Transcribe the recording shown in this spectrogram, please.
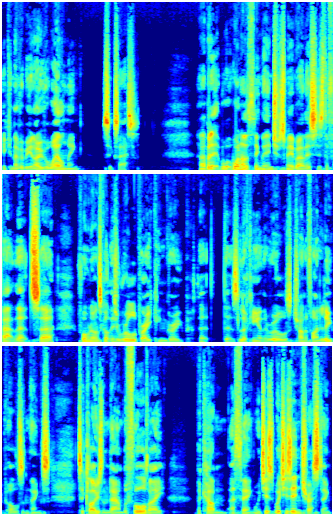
it can never be an overwhelming success. Uh, but it, one other thing that interests me about this is the fact that uh, Formula One's got this rule breaking group that that's looking at the rules, trying to find loopholes and things to close them down before they become a thing, which is which is interesting.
